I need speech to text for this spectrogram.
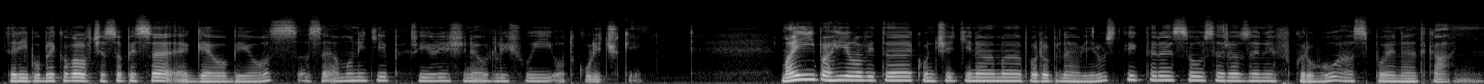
který publikoval v časopise Geobios, se amoniti příliš neodlišují od kuličky. Mají pahýlovité končetinám podobné výrůstky, které jsou seřazeny v kruhu a spojené tkání.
